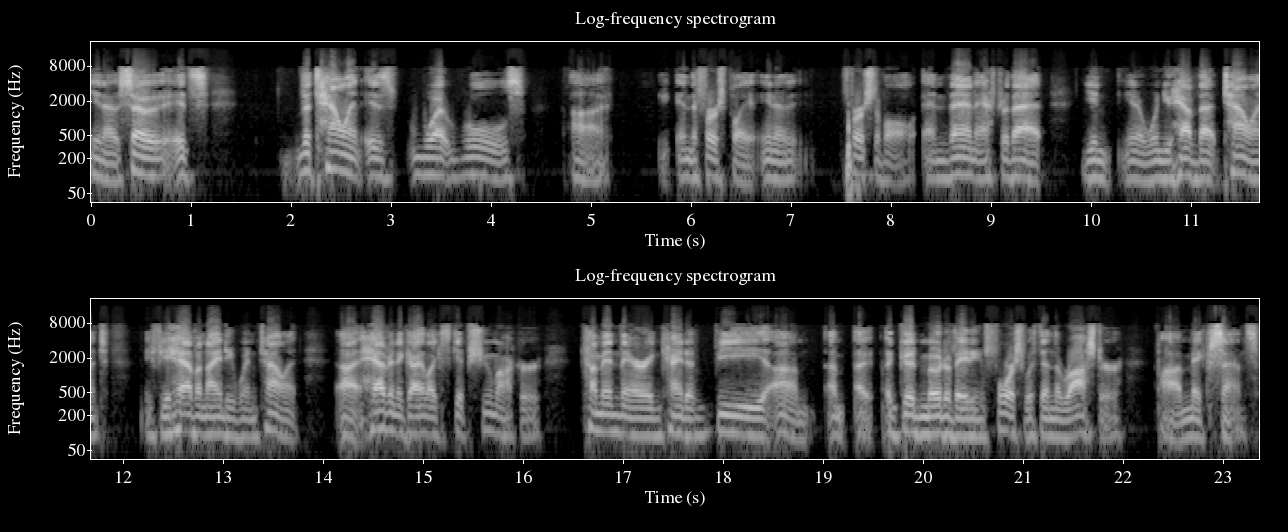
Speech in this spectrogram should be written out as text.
you know, so it's the talent is what rules uh, in the first place. You know, first of all, and then after that, you you know when you have that talent, if you have a 90 win talent, uh, having a guy like Skip Schumaker come in there and kind of be um, a, a, good motivating force within the roster uh, makes sense.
